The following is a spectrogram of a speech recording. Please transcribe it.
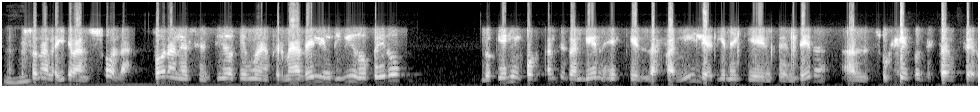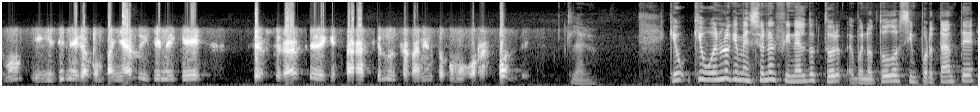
las personas la llevan sola, sola en el sentido que es una enfermedad del individuo, pero lo que es importante también es que la familia tiene que entender al sujeto que está enfermo y tiene que acompañarlo y tiene que cerciorarse de que está haciendo un tratamiento como corresponde. Claro. Qué, qué bueno lo que menciona al final, doctor. Bueno, todo es importante,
